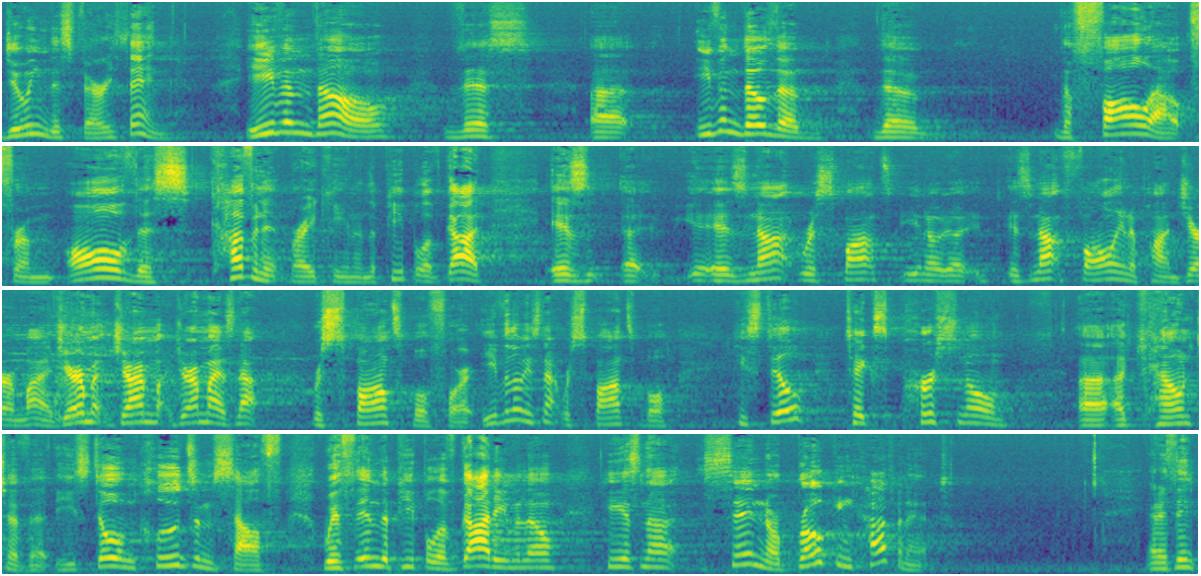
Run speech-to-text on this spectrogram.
doing this very thing. Even though this, uh, even though the, the, the fallout from all this covenant breaking and the people of God is, uh, is not response, you know, uh, is not falling upon Jeremiah. Jeremiah. Jeremiah. Jeremiah is not responsible for it. Even though he's not responsible, he still takes personal uh, account of it. He still includes himself within the people of God, even though he has not sinned or broken covenant. And I think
